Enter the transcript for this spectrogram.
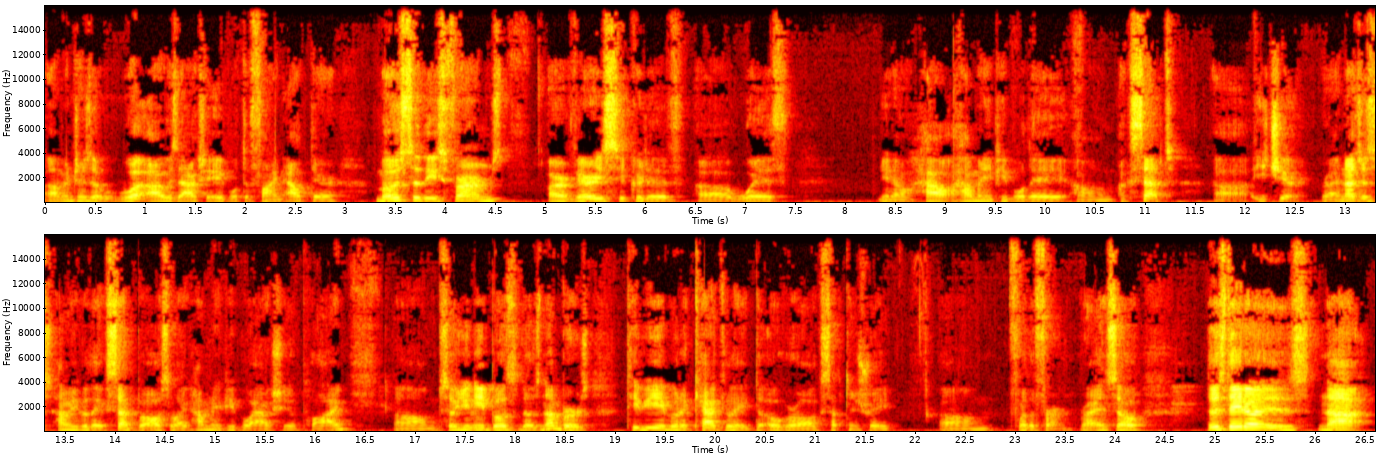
um, in terms of what I was actually able to find out there. Most of these firms are very secretive uh, with, you know, how, how many people they um, accept uh, each year, right? Not just how many people they accept, but also like how many people actually apply. Um, so you need both of those numbers to be able to calculate the overall acceptance rate um, for the firm, right? And so this data is not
